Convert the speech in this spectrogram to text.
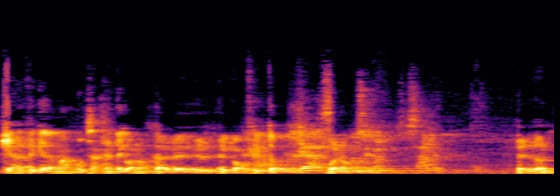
que hace que además mucha gente conozca el, el- el conflicto. Bueno, perdón.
